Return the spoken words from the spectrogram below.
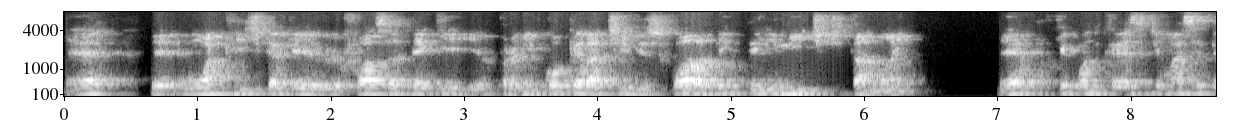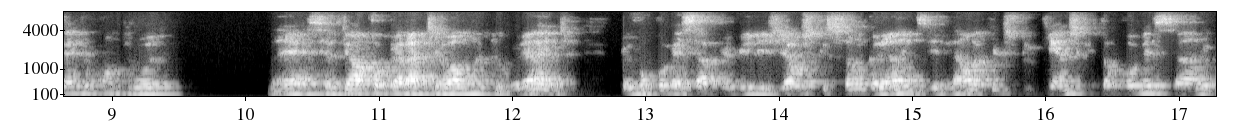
Né? É uma crítica que eu faço até que, para mim, cooperativa e escola tem que ter limite de tamanho, né? porque quando cresce demais você perde o controle. Né? Se eu tenho uma cooperativa muito grande, eu vou começar a privilegiar os que são grandes e não aqueles pequenos que estão começando. Eu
